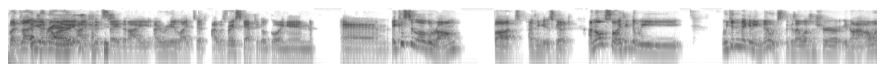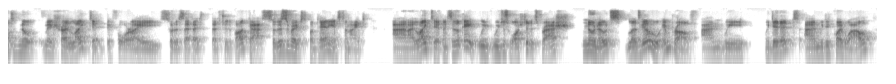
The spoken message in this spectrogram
but like, you know, I, right. I should say that I I really liked it. I was very skeptical going in. Um, it can still all go wrong, but I think it was good. And also, I think that we we didn't make any notes because I wasn't sure. You know, I, I wanted to know, make sure I liked it before I sort of said let's let's do the podcast. So this is very spontaneous tonight, and I liked it. And I said, okay, we we just watched it. It's fresh, no notes. Let's go improv, and we we did it, and we did quite well.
